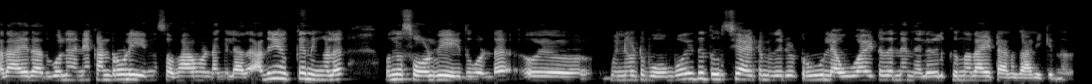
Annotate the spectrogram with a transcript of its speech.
അതായത് അതുപോലെ തന്നെ കൺട്രോൾ ചെയ്യുന്ന സ്വഭാവം ഉണ്ടെങ്കിൽ അത് അതിനെയൊക്കെ നിങ്ങൾ ഒന്ന് സോൾവ് ചെയ്തുകൊണ്ട് മുന്നോട്ട് പോകുമ്പോൾ ഇത് തീർച്ചയായിട്ടും ഇതൊരു ട്രൂ ലവ് ആയിട്ട് തന്നെ നിലനിൽക്കുന്നതായിട്ടാണ് കാണിക്കുന്നത്.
